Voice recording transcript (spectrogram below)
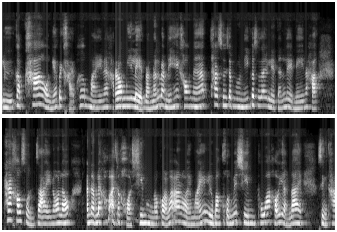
หรือกับข้าวอย่างเงี้ยไปขายเพิ่มไหมนะคะ เรามีเลทแบบนั้นแบบนี้ให้เขานะ ถ้าซื้อจำนวนนี้ก็จะได้เลทนั้นเลทนี้นะคะ ถ้าเขาสนใจเนาะแล้ว อันดับแรกเขาอาจจะขอชิมของเราก่อนว่าอร่อยไหมหรือบางคนไม่ชิม เพราะว่าเขาอยากได้สินค้า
